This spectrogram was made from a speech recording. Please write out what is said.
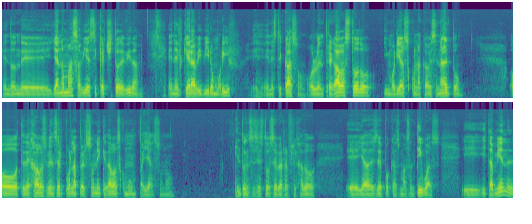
en donde ya nada más había ese cachito de vida, en el que era vivir o morir, eh, en este caso, o lo entregabas todo y morías con la cabeza en alto, o te dejabas vencer por la persona y quedabas como un payaso, ¿no? Entonces esto se ve reflejado eh, ya desde épocas más antiguas y, y, también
